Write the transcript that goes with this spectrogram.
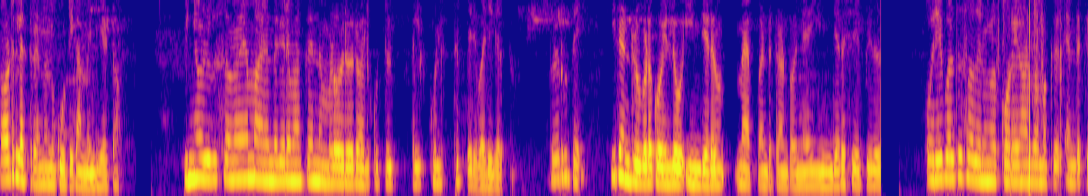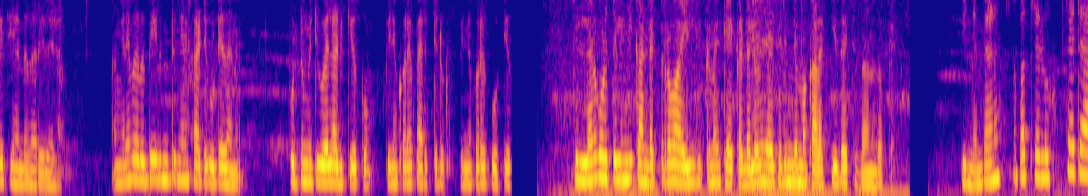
ടോട്ടൽ എത്രയെന്നൊന്ന് കൂട്ടി കമന്റ് ചെയ്യട്ടോ പിന്നെ ഒഴിവ് സമയം ആനന്ദകരമാക്കാൻ നമ്മൾ ഓരോരോ അൽക്കുത്തിൽ അൽക്കുലത്തെ പരിപാടികൾ. വെറുതെ ഈ രണ്ട് രൂപയുടെ കോയിനിലോ ഇന്ത്യയുടെ മാപ്പ് കണ്ടിട്ടുണ്ടോ? ഞാൻ ഇന്ത്യയുടെ ഷേപ്പ് ചെയ്ത് ഒരേപോലത്തെ സാധനങ്ങൾ കുറേ കാണുമ്പോൾ നമുക്ക് എന്തൊക്കെ ചെയ്യേണ്ടതെന്ന് അറിയില്ലല്ലോ. അങ്ങനെ വെറുതെ ഇരുന്നിട്ട് ഇങ്ങനെ കാട്ടിക്കൂട്ടിയതാണ്. പുട്ടുമുറ്റി പോലെ അടുക്കി വെക്കും. പിന്നെ കുറേ പരത്തിടും. പിന്നെ കുറേ കൂട്ടി വെക്കും. ചില്ലറ കൊടുത്തില്ലെങ്കിൽ കണ്ടക്ടർ വായിലിരിക്കണ കേൾക്കണ്ടല്ലോ എന്ന് വിചാരിച്ചിട്ട് എന്റെ അമ്മ കളക്ട് ചെയ്ത് വെച്ചതാണ് ഇതൊക്കെ. പിന്നെന്താണ്? അപ്പോൾ അത്രേ ഉള്ളൂ. ടാറ്റാ.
